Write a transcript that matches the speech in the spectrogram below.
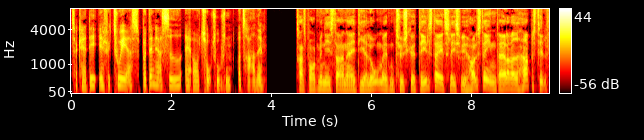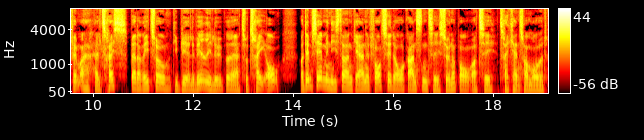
så kan det effektueres på den her side af år 2030. Transportministeren er i dialog med den tyske delstat Slesvig-Holsten, der allerede har bestilt 55 batteritog. De bliver leveret i løbet af 2-3 år, og dem ser ministeren gerne fortsætte over grænsen til Sønderborg og til trekantsområdet.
